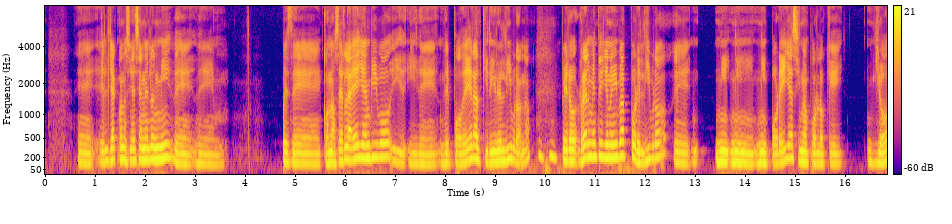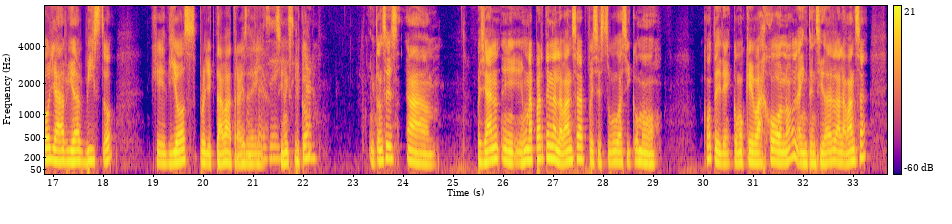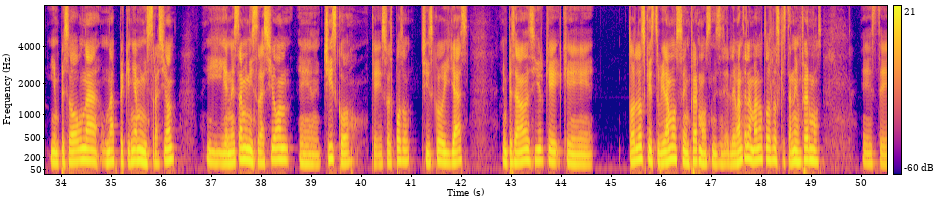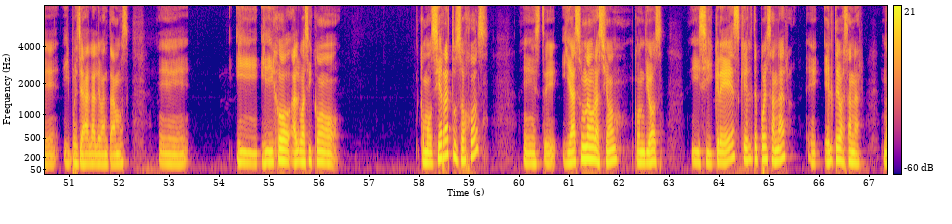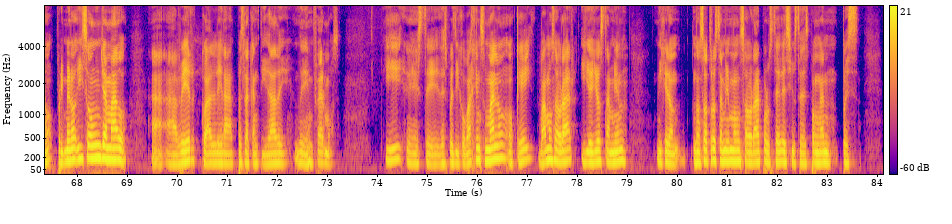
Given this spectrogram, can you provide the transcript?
eh, él ya conocía ese anhelo en mí de, pues de conocerla a ella en vivo y, de, poder adquirir el libro, ¿no? Pero realmente yo no iba por el libro eh, ni, ni, por ella, sino por lo que yo ya había visto que Dios proyectaba a través, de, ella. ¿Sí me explicó? Entonces, pues ya en, eh, una parte en la alabanza, pues estuvo así como ¿cómo te diré? Como que bajó, ¿no? La intensidad de la alabanza y empezó una, una pequeña administración. Y en esta administración, eh, Chisco, que es su esposo, Chisco y Jazz, empezaron a decir que, que todos los que estuviéramos enfermos, levanten la mano todos los que están enfermos. Este, y pues ya la levantamos. Eh, y, y, dijo algo así como, como cierra tus ojos este, y haz una oración con Dios. Y si crees que Él te puede sanar, eh, Él te va a sanar, ¿no? Primero hizo un llamado a, ver cuál era pues la cantidad de, enfermos. Y este, después dijo, bajen su mano, ok, vamos a orar. Y ellos también dijeron, nosotros también vamos a orar por ustedes y ustedes pongan pues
